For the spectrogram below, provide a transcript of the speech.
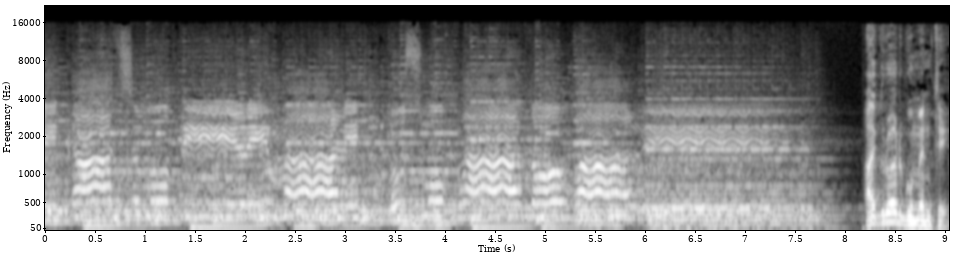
Li kad smo bili mali Tu smo hladovali. Agroargumenti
